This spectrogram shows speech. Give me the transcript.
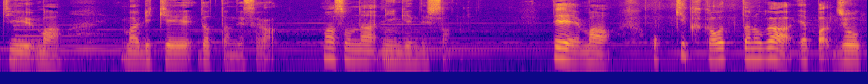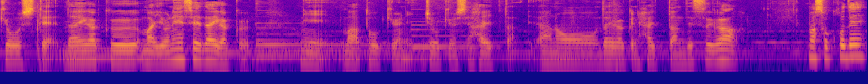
ていう、まあ、まあ理系だったんですがまあそんな人間でした。でまあ大きく変わったのがやっぱ上京して大学、まあ、4年生大学に、まあ、東京に上京して入ったあの大学に入ったんですが、まあ、そこで、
